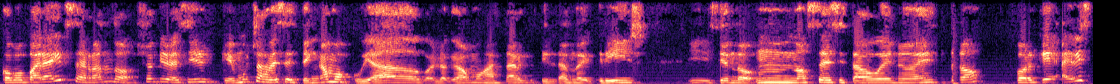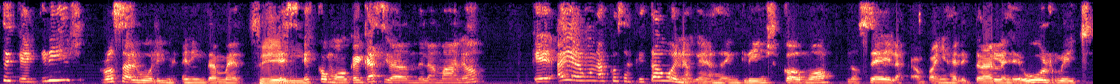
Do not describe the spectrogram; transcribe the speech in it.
como para ir cerrando, yo quiero decir que muchas veces tengamos cuidado con lo que vamos a estar tildando de cringe y diciendo, "Mm, no sé si está bueno esto, porque hay veces que el cringe roza el bullying en internet. Sí. Es, es como que casi van de la mano. Que hay algunas cosas que está bueno que nos den cringe, como, no sé, las campañas electorales de Bullrich,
